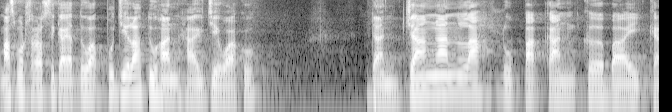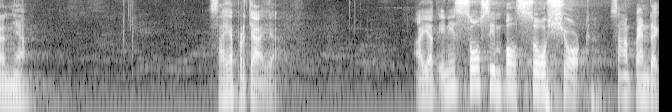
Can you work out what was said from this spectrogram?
Mazmur 103 ayat 2, pujilah Tuhan hai jiwaku, dan janganlah lupakan kebaikannya. Saya percaya, ayat ini so simple, so short, sangat pendek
